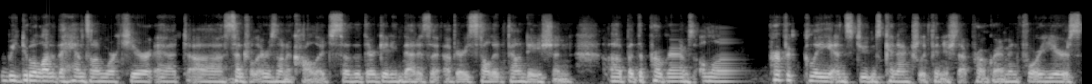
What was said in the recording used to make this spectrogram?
we do a lot of the hands-on work here at uh, Central Arizona College, so that they're getting that as a, a very solid foundation. Uh, but the programs along perfectly and students can actually finish that program in four years,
